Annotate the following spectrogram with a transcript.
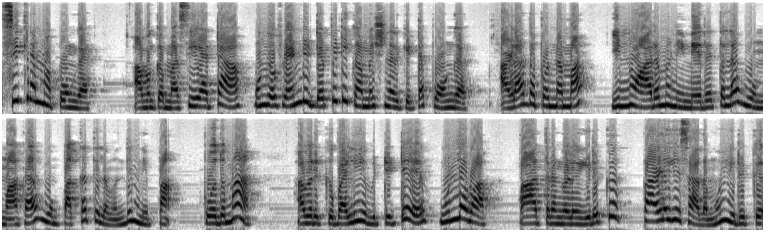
சீக்கிரமா போங்க. அவங்க மசியாட்டா உங்க ஃப்ரெண்டு டெபுட்டி கமிஷனர் கிட்ட போங்க. அழாத பொண்ணம்மா இன்னும் அரை மணி நேரத்துல உன் மக உன் பக்கத்துல வந்து நிப்பான். போதுமா? அவருக்கு வழிய விட்டுட்டு உள்ளவா பாத்திரங்களும் இருக்கு பழைய சாதமும் இருக்கு.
